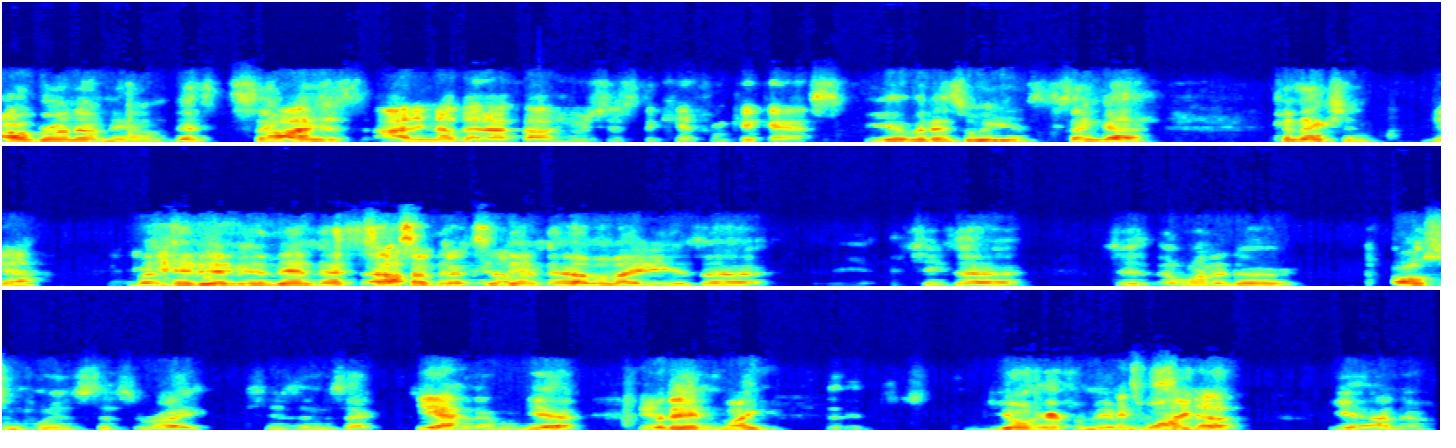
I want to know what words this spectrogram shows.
All grown up now. That's the same oh, I just I didn't know that. I thought he was just the kid from Kick Ass. Yeah, but that's who he is. Same guy. Connection. Yeah. But and then and then that's also and, then- and then the other lady is uh she's uh she's one of the Olsen twins sister, right? She's in the sec. Yeah. in yeah. Yeah. But then like you don't hear from them It's in the sequel. Yeah, I know.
